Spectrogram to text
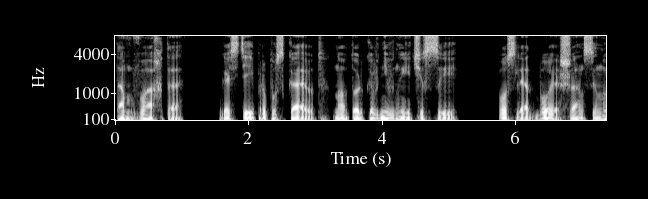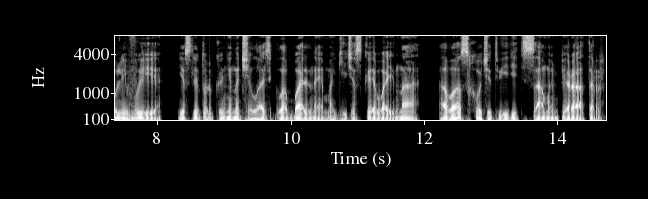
там вахта. Гостей пропускают, но только в дневные часы. После отбоя шансы нулевые, если только не началась глобальная магическая война, а вас хочет видеть сам император.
